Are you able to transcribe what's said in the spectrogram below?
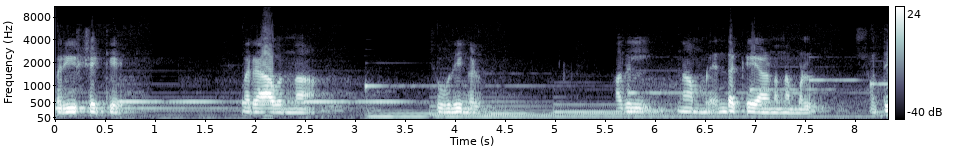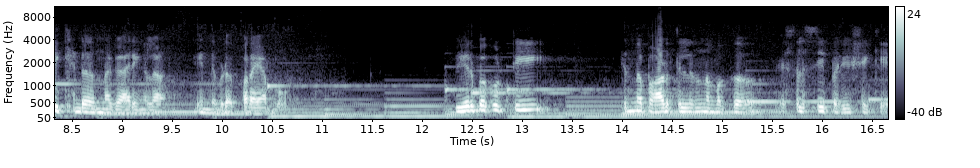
പരീക്ഷയ്ക്ക് വരാവുന്ന ചോദ്യങ്ങൾ അതിൽ നമ്മൾ എന്തൊക്കെയാണ് നമ്മൾ ശ്രദ്ധിക്കേണ്ടതെന്ന കാര്യങ്ങളാണ് ഇന്നിവിടെ പറയാൻ പോകുന്നത്. വീർബഹുട്ടി എന്ന പാഠത്തിൽ നിന്ന് നമുക്ക് എസ് എൽ സി പരീക്ഷയ്ക്ക്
